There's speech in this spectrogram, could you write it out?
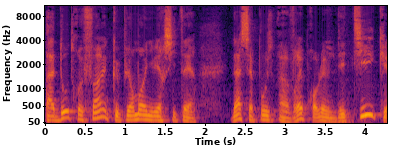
à d'autres fins que purement universitaires. Là, ça pose un vrai problème d'éthique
